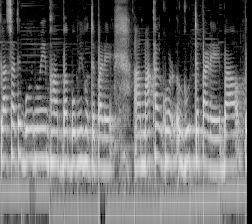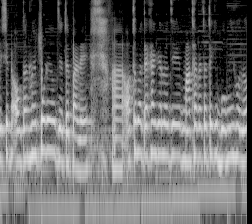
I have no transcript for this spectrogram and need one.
প্লাস সাথে বমি ভাব বা বমি হতে পারে মাথা ঘুরতে পারে বা পেশেন্ট অজ্ঞান হয়ে পড়েও যেতে পারে। অথবা দেখা গেল যে মাথা ব্যথা থেকে বমি হলো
